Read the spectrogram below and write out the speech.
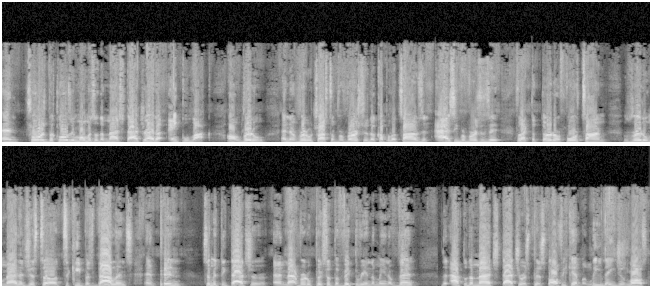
And towards the closing moments of the match, Thatcher had an ankle lock on Riddle, and then Riddle tries to reverse it a couple of times. And as he reverses it for like the third or fourth time, Riddle manages to, to keep his balance and pin Timothy Thatcher, and Matt Riddle picks up the victory in the main event. Then after the match, Thatcher is pissed off. He can't believe that he just lost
